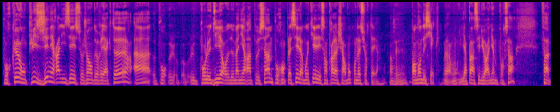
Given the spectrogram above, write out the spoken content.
pour qu'on puisse généraliser ce genre de réacteur à, pour, pour le dire de manière un peu simple, pour remplacer la moitié des centrales à charbon qu'on a sur Terre pendant des siècles. Voilà, il n'y a pas assez d'uranium pour ça. Enfin,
